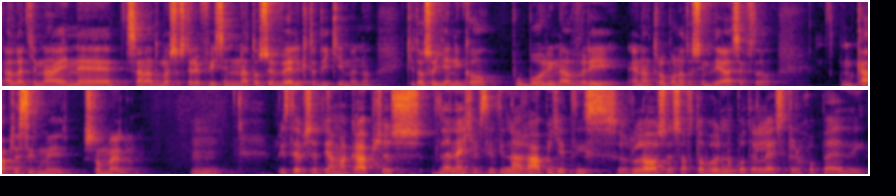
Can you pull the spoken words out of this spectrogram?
Αλλά και να είναι σαν να το μεσοστρεφεί, είναι ένα τόσο ευέλικτο αντικείμενο και τόσο γενικό που μπορεί να βρει έναν τρόπο να το συνδυάσει αυτό κάποια στιγμή στο μέλλον. Mm. Πιστεύεις ότι άμα κάποιος δεν έχει αυτή την αγάπη για τις γλώσσες, αυτό μπορεί να αποτελέσει τροχοπέδι;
